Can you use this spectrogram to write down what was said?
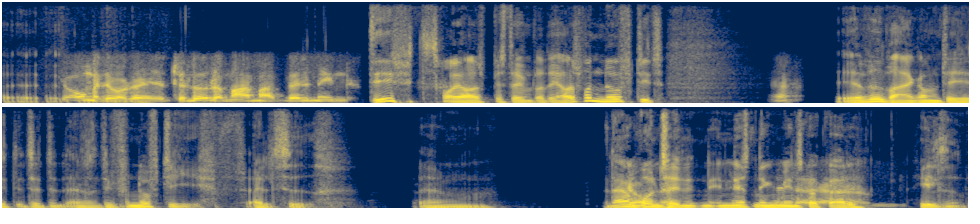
Uh, jo, men det, var det, det lød da meget, meget velment. Det tror jeg også bestemt, og det er også fornuftigt. Ja. Jeg ved bare ikke, om det, det, det, altså det er fornuftigt altid. Øhm, der er jo en grund til, at næsten ingen mennesker gør det hele tiden.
